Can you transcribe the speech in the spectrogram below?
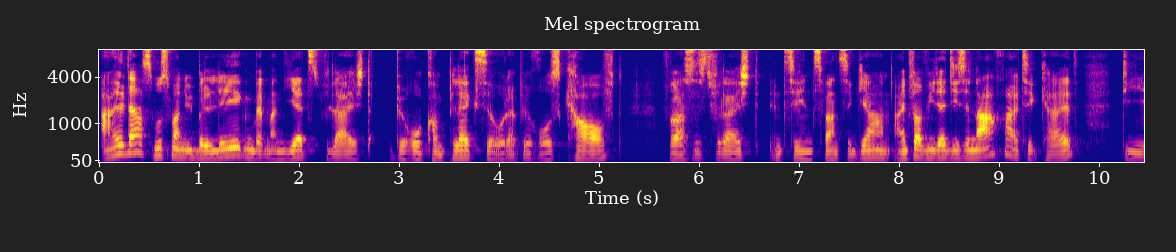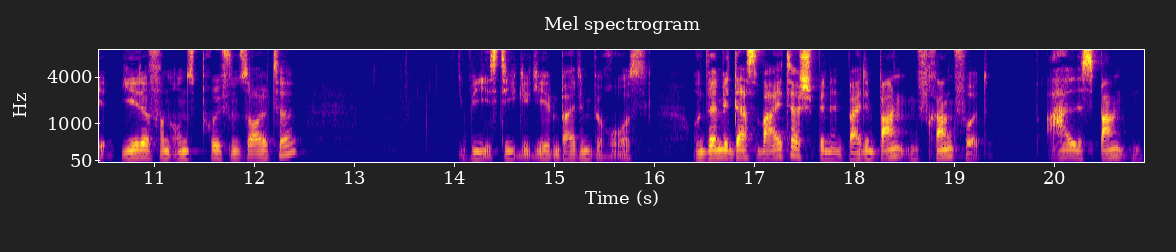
All das muss man überlegen, wenn man jetzt vielleicht Bürokomplexe oder Büros kauft. Was ist vielleicht in 10, 20 Jahren? Einfach wieder diese Nachhaltigkeit, die jeder von uns prüfen sollte. Wie ist die gegeben bei den Büros? Und wenn wir das weiterspinnen bei den Banken, Frankfurt, alles Banken,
